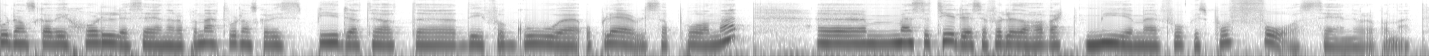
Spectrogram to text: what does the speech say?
hvordan skal vi holde senere på nett? Hvordan skal vi bidra til at uh, de får gode opplevelser på nett? Uh, mens det tidligere selvfølgelig har vært mye mer fokus på å få seniorer på nett.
